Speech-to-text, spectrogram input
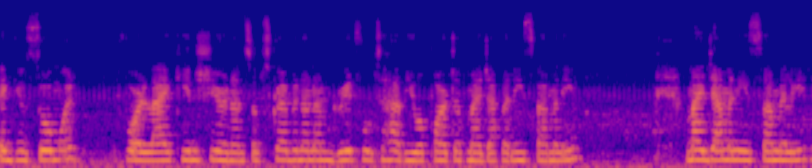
thank you so much for liking, sharing, and subscribing. And I'm grateful to have you a part of my Jamanese family. My Jamanese family.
